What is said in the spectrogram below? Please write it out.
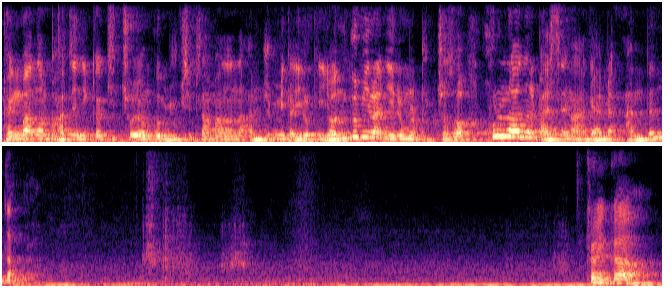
100만 원 받으니까 기초연금 64만 원은 안 줍니다. 이렇게 연금이란 이름을 붙여서 혼란을 발생하게 하면 안 된다고요. 그러니까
